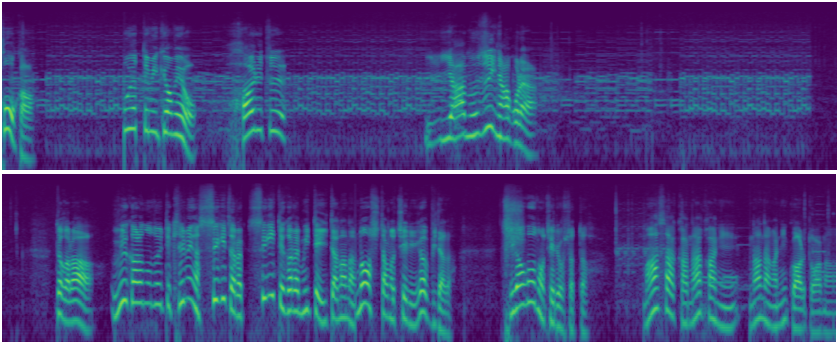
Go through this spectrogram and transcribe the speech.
こうか。こうやって見極めよう？配列。いやむずいなこれ。だから上から覗いて切れ目が過ぎたら過ぎてから見ていた7の下のチェリーがビタだ。違う方のチェリーをしちゃった。まさか中に7が2個あるとはな。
